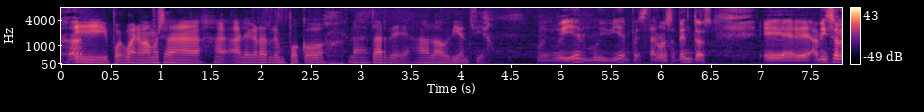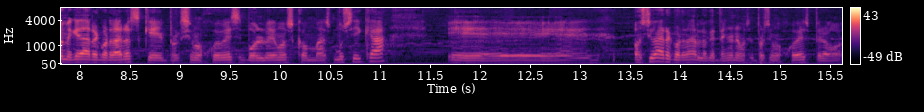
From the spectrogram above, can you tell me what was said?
Ajá. Y pues bueno, vamos a, a alegrarle un poco la tarde a la audiencia. Muy bien, muy bien, pues estaremos atentos. Eh, a mí solo me queda recordaros que el próximo jueves volvemos con más música. Eh, os iba a recordar lo que tengamos el próximo jueves, pero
